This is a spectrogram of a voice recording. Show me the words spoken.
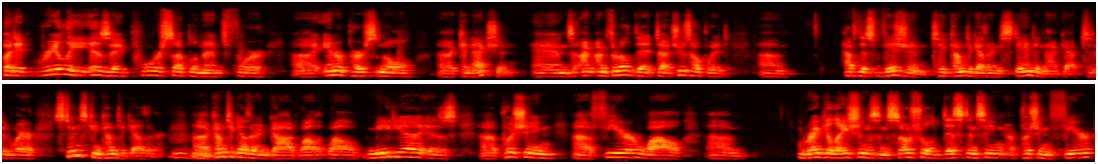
but it really is a poor supplement for uh, interpersonal uh, connection. And I'm, I'm thrilled that uh, Choose Hope would um, have this vision to come together and stand in that gap to where students can come together, mm-hmm. uh, come together in God while, while media is uh, pushing uh, fear, while um, regulations and social distancing are pushing fear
